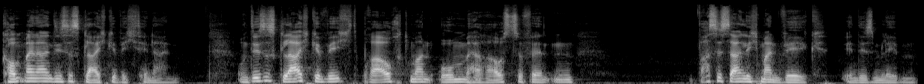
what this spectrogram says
kommt man in dieses Gleichgewicht hinein. Und dieses Gleichgewicht braucht man, um herauszufinden, was ist eigentlich mein Weg in diesem Leben?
